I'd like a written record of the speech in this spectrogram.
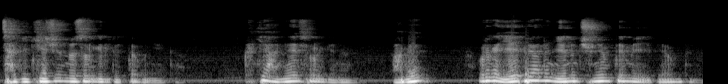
자기 기준으로 설교를 듣다 보니까. 그게 아니에요, 설교는. 아멘? 우리가 예배하는 이유는 주님 때문에 예배하거든요.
